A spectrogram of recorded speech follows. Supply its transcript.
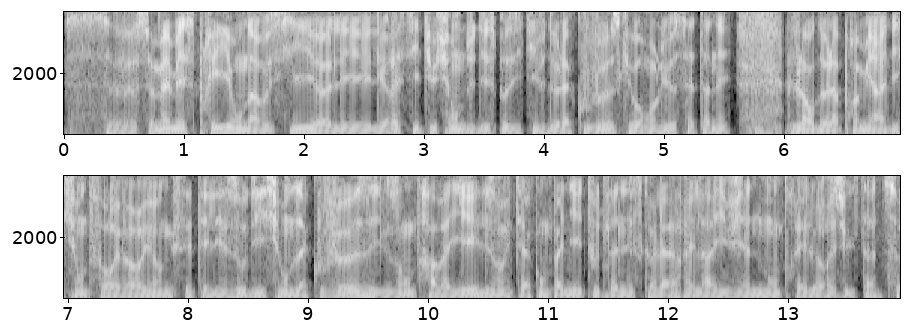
ce, ce, même esprit, on a aussi euh, les, les, restitutions du dispositif de la couveuse qui auront lieu cette année. Mmh. Lors de la première édition de Forever Young, c'était les auditions de la couveuse. Ils ont travaillé, ils ont été accompagnés toute l'année scolaire, et là, ils viennent montrer le résultat de ce,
